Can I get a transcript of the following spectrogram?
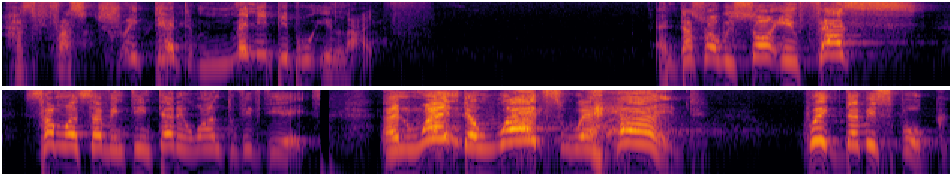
has frustrated many people in life. And that's what we saw in First Samuel 17 31 to 58. And when the words were heard, which David spoke,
